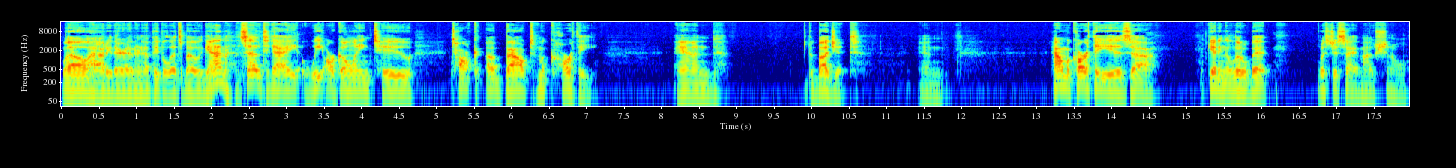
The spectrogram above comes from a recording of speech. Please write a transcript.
Well, howdy there, Internet people. It's Beau again. So, today we are going to talk about McCarthy and the budget and how McCarthy is uh, getting a little bit, let's just say, emotional.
